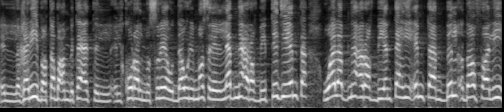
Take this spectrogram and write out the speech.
الغريبة طبعا بتاعه ال- الكرة المصرية والدوري المصري اللي لا بنعرف بيبتدي إمتى ولا بنعرف بينتهي إمتى بالإضافة لل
